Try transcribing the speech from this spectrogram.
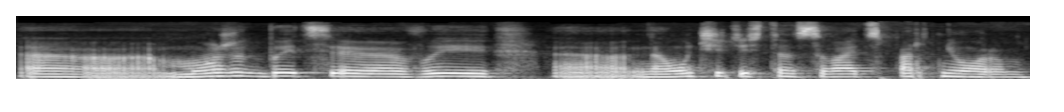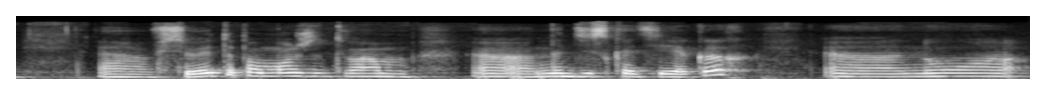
Может быть, вы научитесь танцевать с партнером. Все это поможет вам на дискотеках, но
